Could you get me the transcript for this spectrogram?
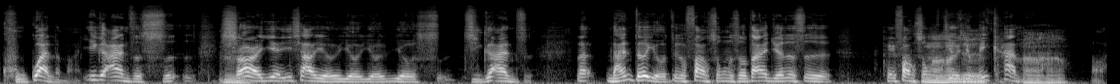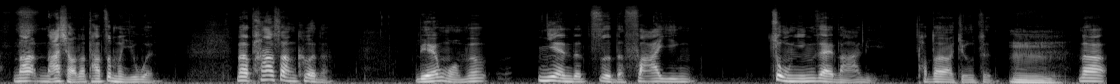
苦惯了嘛。一个案子十十二页，一下子有有有有十几个案子，那难得有这个放松的时候，大家觉得是可以放松了，就，就没看嘛。啊，哪哪晓得他这么一问，那他上课呢，连我们念的字的发音、重音在哪里？他都要纠正，嗯，那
